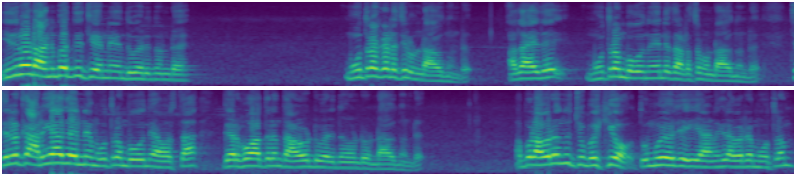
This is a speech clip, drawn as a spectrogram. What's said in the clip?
ഇതിനോടനുബന്ധിച്ച് തന്നെ എന്ത് വരുന്നുണ്ട്? മൂത്രക്കടച്ചിലുണ്ടാകുന്നുണ്ട് അതായത് മൂത്രം പോകുന്നതിന്റെ തടസ്സമുണ്ടാകുന്നുണ്ട് ചിലർക്ക് അറിയാതെ തന്നെ മൂത്രം പോകുന്ന അവസ്ഥ ഗർഭപാത്രം താഴോട്ട് വരുന്നതുകൊണ്ട് ഉണ്ടാകുന്നുണ്ട്. അപ്പോൾ അവരൊന്ന് ചുമയ്ക്കുകയോ തുമ്മുകയോ ചെയ്യുകയാണെങ്കിൽ അവരുടെ മൂത്രം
